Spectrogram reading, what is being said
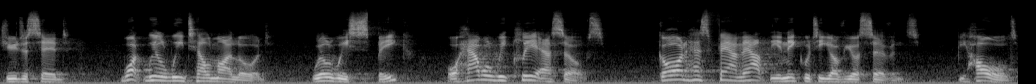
Judah said, What will we tell my Lord? Will we speak, or how will we clear ourselves? God has found out the iniquity of your servants. Behold,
